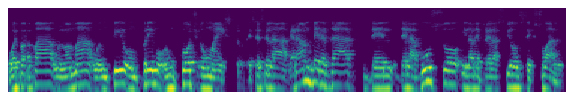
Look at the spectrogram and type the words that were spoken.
o el papá, o el mamá, o un tío, o un primo, o un coach, o un maestro. Esa es la gran verdad del, del, abuso y la depredación sexual.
